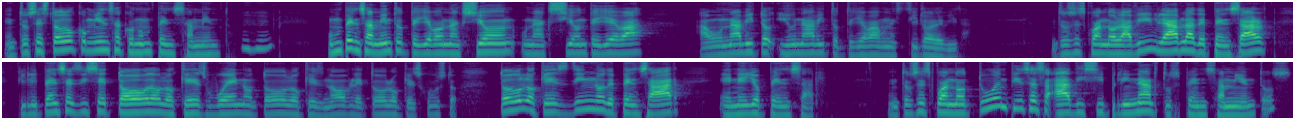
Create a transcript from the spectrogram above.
Entonces todo comienza con un pensamiento. Un pensamiento te lleva a una acción, una acción te lleva a un hábito y un hábito te lleva a un estilo de vida. Entonces cuando la Biblia habla de pensar, Filipenses dice todo lo que es bueno, todo lo que es noble, todo lo que es justo, todo lo que es digno de pensar, en ello pensar. Entonces, cuando tú empiezas a disciplinar tus pensamientos,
